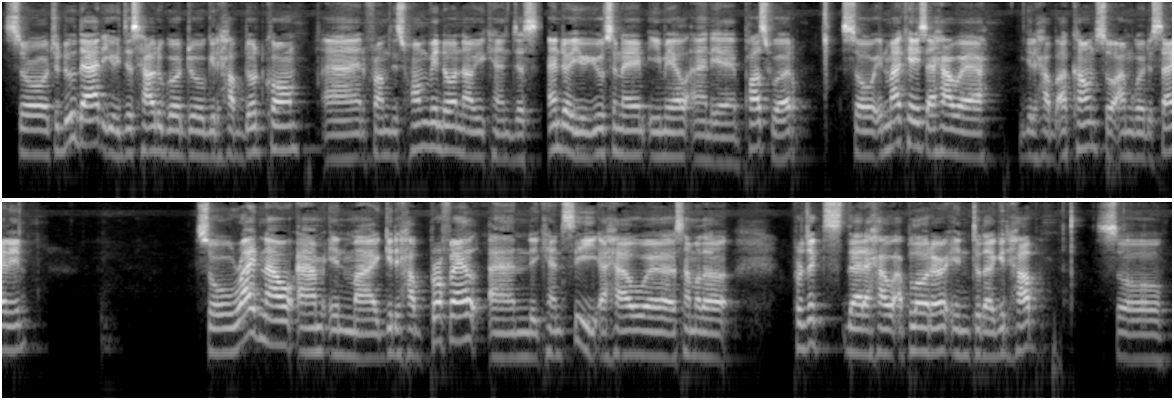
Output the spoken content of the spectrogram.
So to do that you just have to go to github.com and from this home window now you can just enter your username email and a password. So in my case i have a github account so i'm going to sign in so right now I'm in my GitHub profile and you can see I have uh, some of the projects that I have uploaded into the GitHub. So,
